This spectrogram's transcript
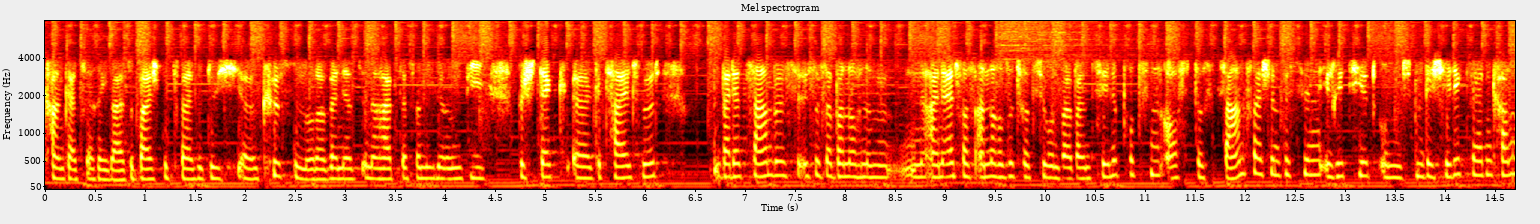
Krankheitserreger, also beispielsweise durch äh, Küssen oder wenn jetzt innerhalb der Familie irgendwie Besteck äh, geteilt wird. Bei der Zahnbürste ist es aber noch eine, eine, etwas andere Situation, weil beim Zähneputzen oft das Zahnfleisch ein bisschen irritiert und beschädigt werden kann.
